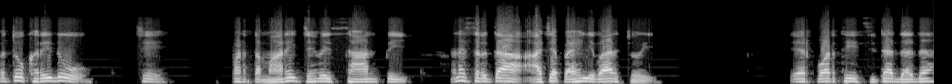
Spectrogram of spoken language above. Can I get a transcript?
બધું ખરીદવું છે. પણ તમારી જેવી શાંતિ અને શ્રદ્ધા આજે પહેલી વાર જોઈ. એરપોર્ટથી સીધા દાદા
